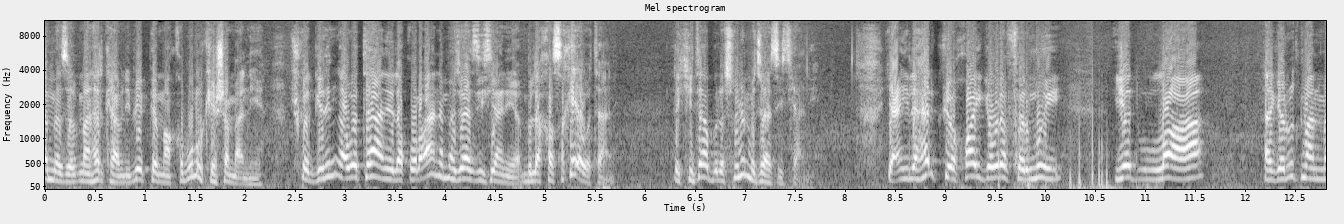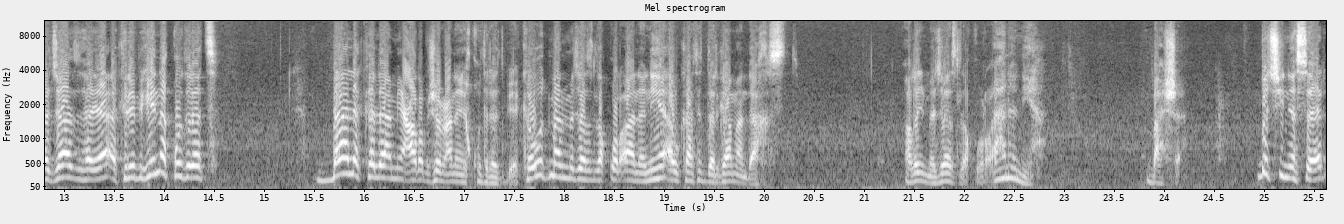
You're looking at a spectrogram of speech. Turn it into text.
أما زمان هل كامل بيه بما قبول وكيش معنيه شكو قدين أو ثاني لقرآن مجازي ثانية. بلا خاصة أو ثاني لكتاب ولا سنة، مجازي ثاني يعني لهرك يا أخوي جورا فرموي، يد الله اگر وتمان مجاز هيا اكري بهنا قدره بال كلام عرب جمعنا قدره به كوتمان مجاز القران نيه او كاتب درقام عند اخست علي مجاز القران نيه باشا. بچی نسر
